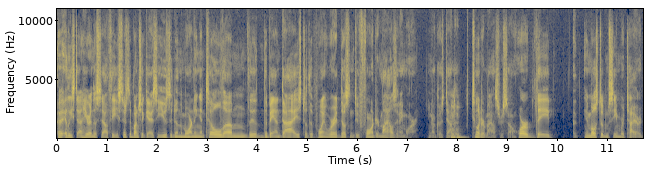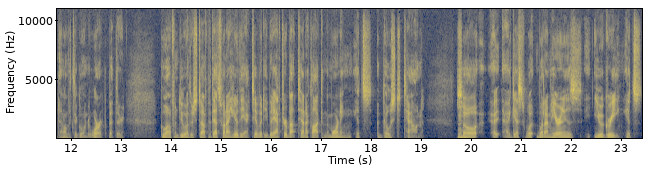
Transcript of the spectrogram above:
at least down here in the southeast, there's a bunch of guys who use it in the morning until um, the the band dies to the point where it doesn't do 400 miles anymore. You know, it goes down mm-hmm. to 200 miles or so, or they most of them seem retired. I don't think they're going to work, but they're go off and do other stuff. But that's when I hear the activity. But after about 10 o'clock in the morning, it's a ghost town. Mm-hmm. So I, I, guess what, what I'm hearing is you agree. It's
